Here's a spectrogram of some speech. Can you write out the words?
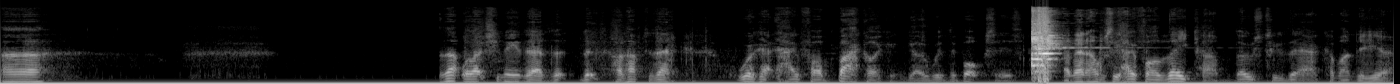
uh, that will actually mean then that, that I'll have to then work out how far back I can go with the boxes and then obviously how far they come, those two there come under here.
